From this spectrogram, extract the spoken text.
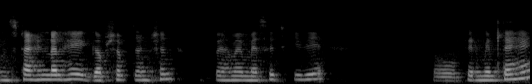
इंस्टा हैंडल है गपशप जंक्शन उस पर हमें मैसेज कीजिए। तो फिर मिलते हैं।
